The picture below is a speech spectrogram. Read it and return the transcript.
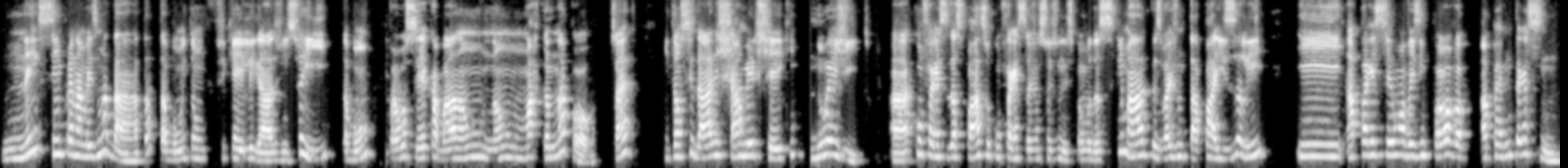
Nem sempre é na mesma data, tá bom? Então, fiquem aí ligados nisso aí, tá bom? Para você acabar não, não marcando na prova, certo? Então, cidade Sharm el-Sheikh, no Egito a Conferência das Partes, ou Conferência das Nações Unidas para Mudanças Climáticas, vai juntar países ali e apareceu uma vez em prova, a pergunta era assim,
